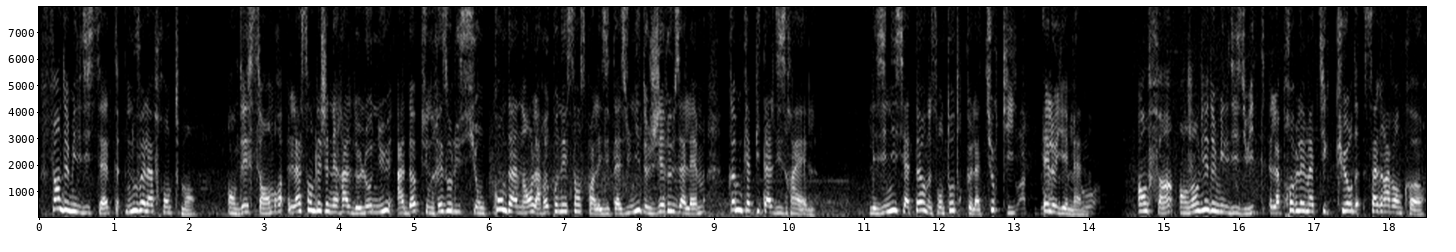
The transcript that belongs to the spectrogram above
Fin 2017, nouvel affrontement. En décembre, l'Assemblée générale de l'ONU adopte une résolution condamnant la reconnaissance par les États-Unis de Jérusalem comme capitale d'Israël. Les initiateurs ne sont autres que la Turquie et le Yémen. Enfin, en janvier 2018, la problématique kurde s'aggrave encore.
